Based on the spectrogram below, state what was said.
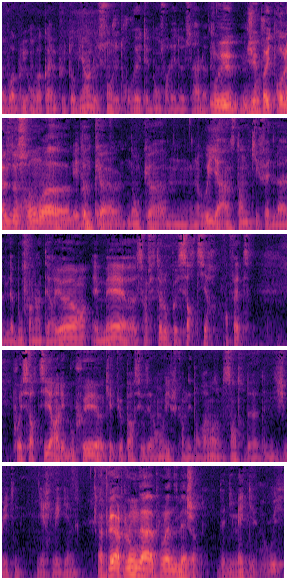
On voit plus, on voit quand même plutôt bien. Le son, j'ai trouvé, était bon sur les deux salles. Oui, j'ai pas eu de problème de son, moi. euh, Et donc, euh, donc euh, oui, il y a un stand qui fait de la, de la bouffe à l'intérieur, et- mais euh, c'est un festival où vous pouvez sortir, en fait. Pouvez sortir, aller bouffer euh, quelque part si vous avez envie, parce qu'on est dans- vraiment dans le centre de, de Nijmegen, Nijmegen, appelez- appelons, appelons la Nimège. de Nimeg. Oui.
